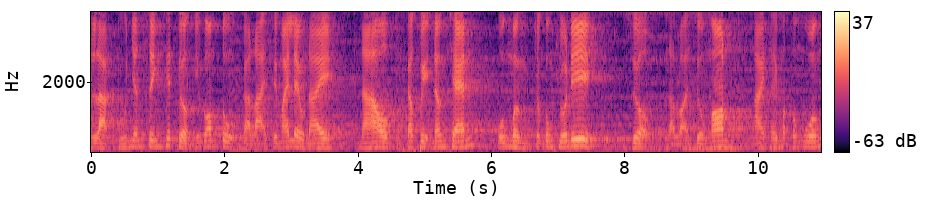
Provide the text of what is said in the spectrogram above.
lạc thú nhân sinh thiết tưởng như gom tụ cả lại dưới mái lều này. Nào, các vị nâng chén, Uống mừng cho công chúa đi. Rượu là loại rượu ngon. Ai thấy mà không uống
